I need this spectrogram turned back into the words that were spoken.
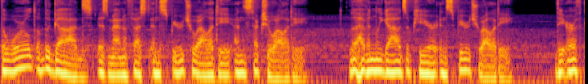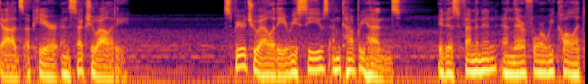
The world of the gods is manifest in spirituality and sexuality. The heavenly gods appear in spirituality, the earth gods appear in sexuality. Spirituality receives and comprehends. It is feminine, and therefore we call it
